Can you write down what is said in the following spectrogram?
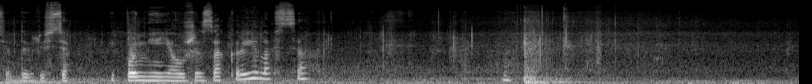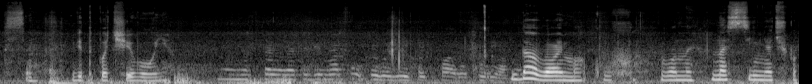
Ще дивлюся. І помія вже закрилася. Все, відпочиває. Я тобі на кухню хоч пару курят. Давай макуху. Вони насіннячко.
